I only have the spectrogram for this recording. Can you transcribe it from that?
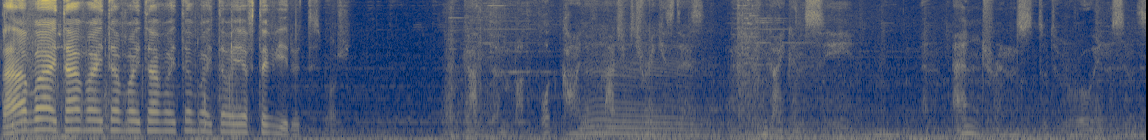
Давай, давай, давай, давай, давай, давай, я в те вірю, ти зможеш. Got them, but what kind of magic trick is this? I think I can see an entrance to the ruins in the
